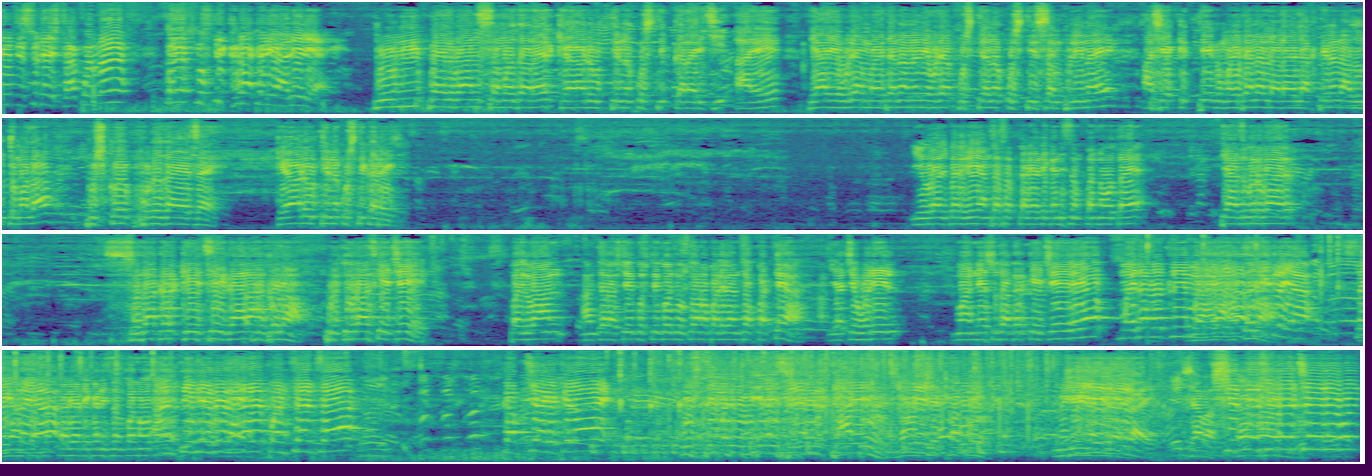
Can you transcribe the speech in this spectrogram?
कीर्ती सुरेश ठाकूरनं परत कुस्ती खडाखडी आलेली आहे दोन्ही पैलवान समजदार आहेत खेळाडू उत्तीर्ण कुस्ती करायची आहे. या एवढ्या मैदानानं आणि एवढ्या कुस्त्यानं कुस्ती संपली नाही. अशा कित्येक मैदानं लढायला लागतील आणि अजून तुम्हाला पुष्कळ पुढे जायचं आहे. खेळाडू उत्तीर्ण कुस्ती करायची. युवराज बर्गे यांचा सत्कार या ठिकाणी संपन्न होत आहे. त्याचबरोबर सुधाकर केचे गारा अकोला पृथ्वीराज केचे पैलवान आंतरराष्ट्रीय कुस्तीकोच उस्माना पाटील यांचा पट्ट्या. याचे वडील मान्य सुधाकर केचे मैदानातली या. ठिकाणी संपन्न होत अंतिम निर्णय पंचांचा. कपच्या घेतलेला आहे. कुस्तीमध्ये विजय विजयी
